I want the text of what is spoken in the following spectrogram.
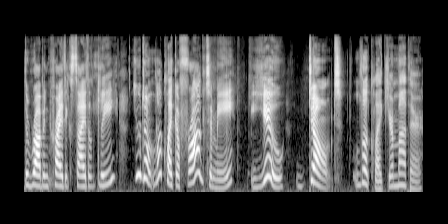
The robin cried excitedly. You don't look like a frog to me. You don't look like your mother.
